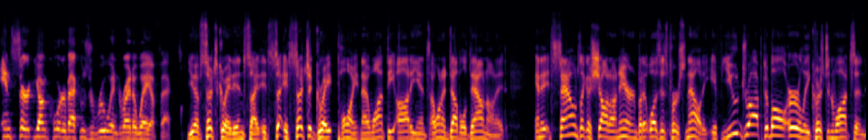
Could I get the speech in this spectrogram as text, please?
insert young quarterback who's ruined right away effect. You have such great insight. It's it's such a great point, and I want the audience. I want to double down on it. And it sounds like a shot on Aaron, but it was his personality. If you dropped a ball early, Christian Watson,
